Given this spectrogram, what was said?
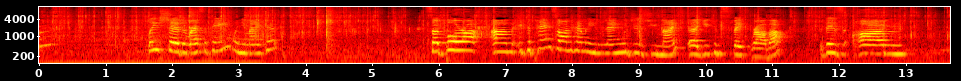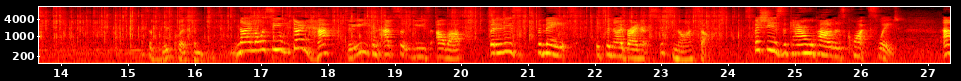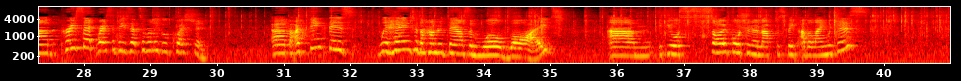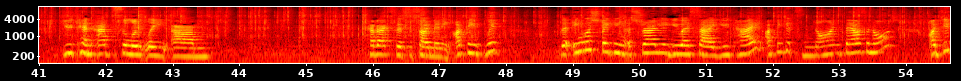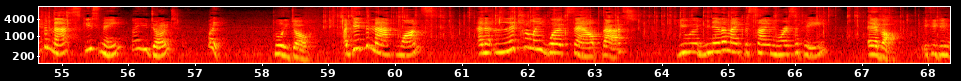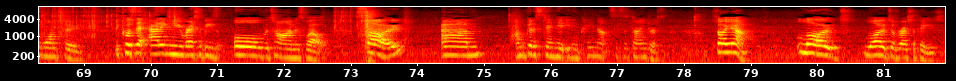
Please share the recipe when you make it. So, Bora, um, it depends on how many languages you make, uh, you can speak rather. There's, um, that's a good question. No, Melissa, you don't have to. You can absolutely use other. But it is, for me, it's, it's a no-brainer. It's just nicer. Especially as the caramel part of it is quite sweet. Um, preset recipes, that's a really good question. Um, I think there's, we're heading to the 100,000 worldwide. Um, if you're so fortunate enough to speak other languages, you can absolutely um, have access to so many. I think with the English speaking Australia, USA, UK, I think it's 9,000 odd. I did the math, excuse me. No, you don't. Wait, naughty dog. I did the math once and it literally works out that you would never make the same recipe ever if you didn't want to because they're adding new recipes all the time as well. So, um, I'm going to stand here eating peanuts. This is dangerous. So, yeah, loads, loads of recipes.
